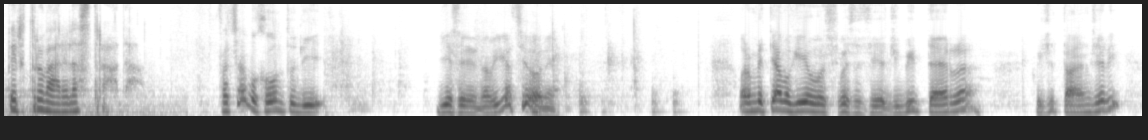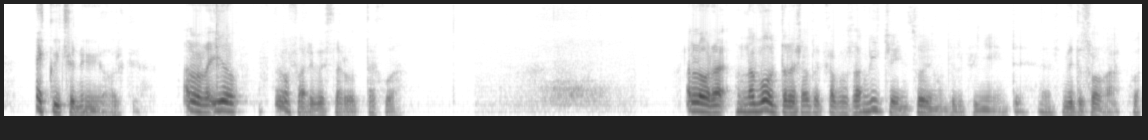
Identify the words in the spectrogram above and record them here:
per trovare la strada. Facciamo conto di, di essere in navigazione. Ora mettiamo che io, questa sia Gibilterra, qui c'è Tangeri e qui c'è New York. Allora io devo fare questa rotta qua. Allora, una volta lasciato il capo San Vincenzo, io non vedo più niente, eh, vedo solo acqua.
